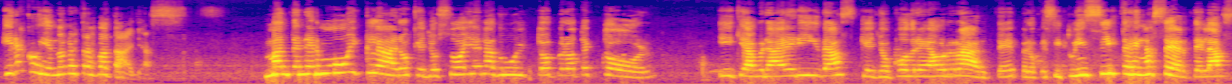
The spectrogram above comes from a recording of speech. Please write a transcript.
ir escogiendo nuestras batallas. Mantener muy claro que yo soy el adulto protector y que habrá heridas que yo podré ahorrarte, pero que si tú insistes en hacértelas,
